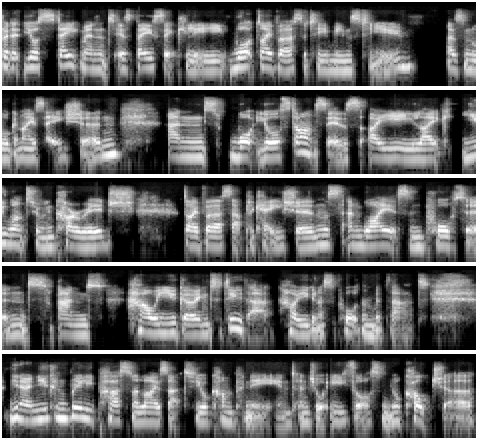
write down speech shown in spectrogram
But your statement is basically what diversity means to you as an organization and what your stance is, i.e., like you want to encourage diverse applications and why it's important and how are you going to do that? How are you going to support them with that? You know and you can really personalize that to your company and, and your ethos and your culture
